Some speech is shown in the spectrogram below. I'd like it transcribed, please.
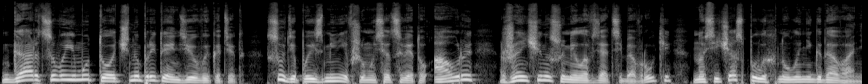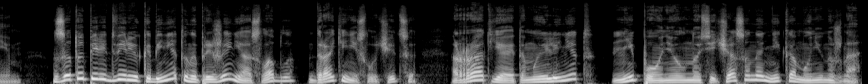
Гарцева ему точно претензию выкатит. Судя по изменившемуся цвету ауры, женщина сумела взять себя в руки, но сейчас полыхнула негодованием. Зато перед дверью кабинета напряжение ослабло, драки не случится. Рад я этому или нет, не понял, но сейчас она никому не нужна.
